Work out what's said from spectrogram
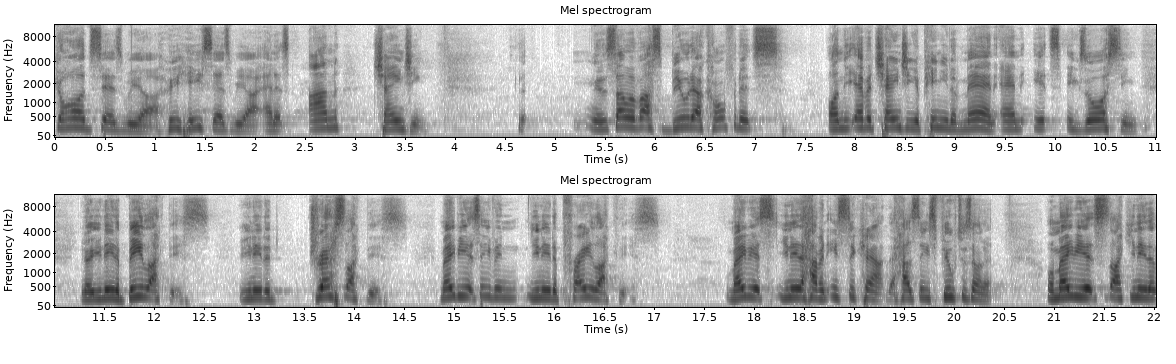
God says we are, who He says we are, and it's unchanging. some of us build our confidence on the ever changing opinion of man, and it's exhausting. You know, you need to be like this, you need to dress like this. Maybe it's even you need to pray like this. Maybe it's you need to have an Instagram that has these filters on it. Or maybe it's like you need a,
